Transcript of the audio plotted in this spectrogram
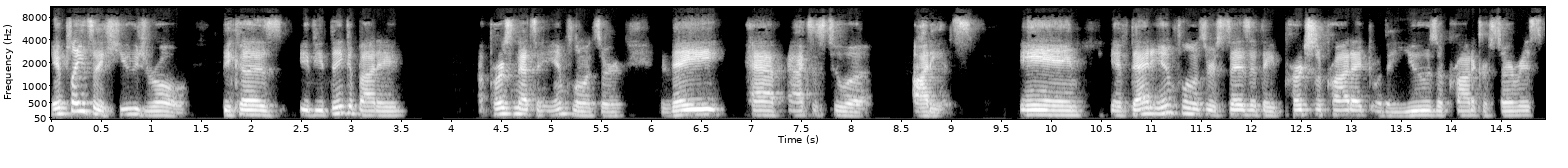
it plays a huge role because if you think about it, a person that's an influencer, they have access to a audience. And if that influencer says that they purchase a product or they use a product or service,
